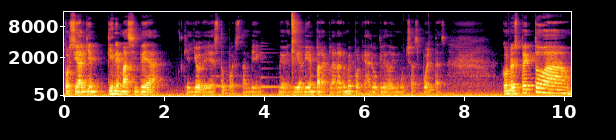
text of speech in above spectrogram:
Por si alguien tiene más idea que yo de esto, pues también me vendría bien para aclararme porque es algo que le doy muchas vueltas. Con respecto a,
